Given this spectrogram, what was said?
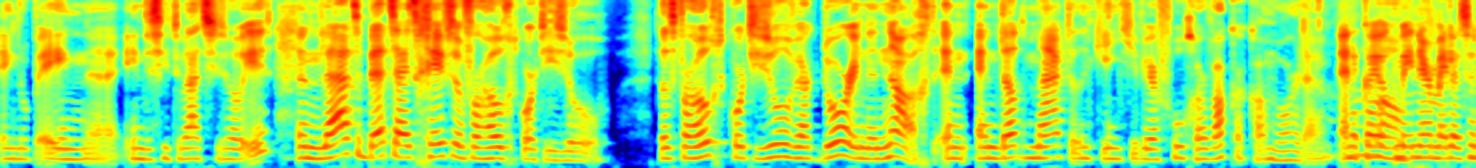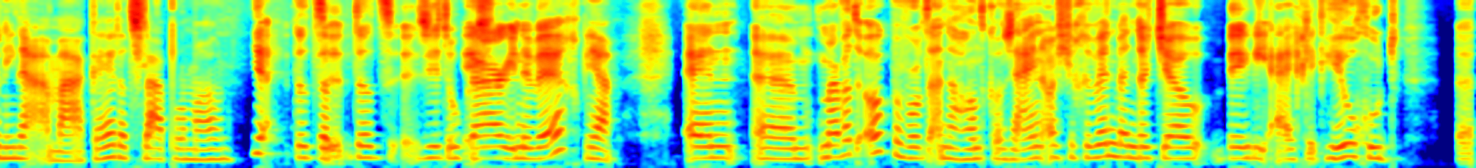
één op één eh, in de situatie zo is, een late bedtijd geeft een verhoogd cortisol. Dat verhoogd cortisol werkt door in de nacht en, en dat maakt dat een kindje weer vroeger wakker kan worden. En dan kan je ook Oh. minder melatonine aanmaken, hè? dat slaaphormoon. Ja, dat, Dat dat, dat zit elkaar in de weg. Ja, En, ehm, maar wat ook bijvoorbeeld aan de hand kan zijn, als je gewend bent dat jouw baby eigenlijk heel goed eh,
